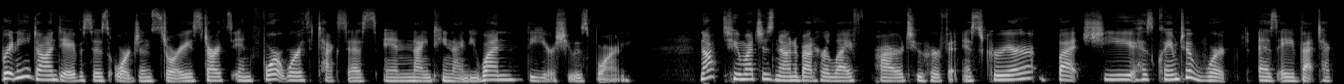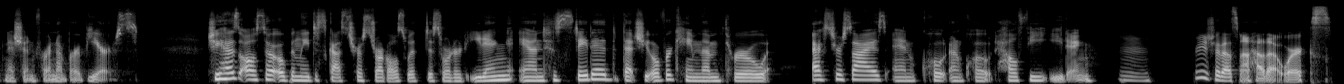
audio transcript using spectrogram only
Brittany Dawn Davis's origin story starts in Fort Worth, Texas in 1991, the year she was born. Not too much is known about her life prior to her fitness career, but she has claimed to have worked as a vet technician for a number of years. She has also openly discussed her struggles with disordered eating and has stated that she overcame them through exercise and quote unquote healthy eating. Mm, pretty sure that's not how that works.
